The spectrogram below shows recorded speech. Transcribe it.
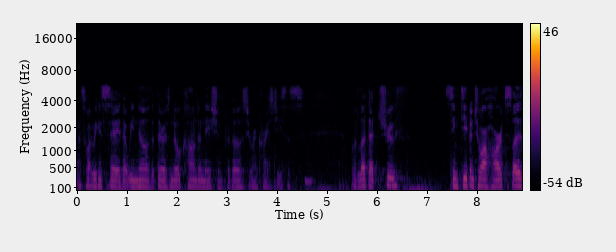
That's why we can say that we know that there is no condemnation for those who are in Christ Jesus. Lord, let that truth sink deep into our hearts. Let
